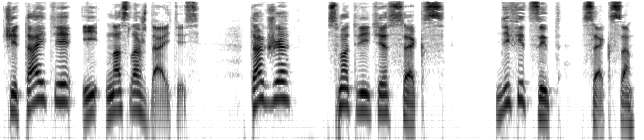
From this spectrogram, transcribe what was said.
Читайте и наслаждайтесь. Также смотрите «Секс», «Дефицит секса».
